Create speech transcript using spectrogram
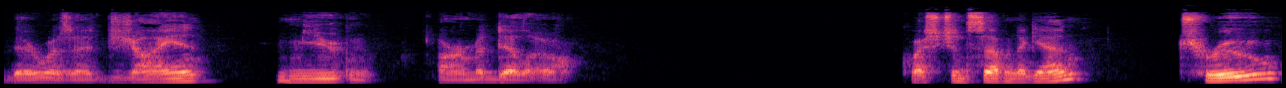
there was a giant mutant armadillo. Question seven again. True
